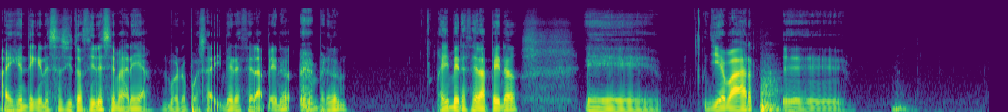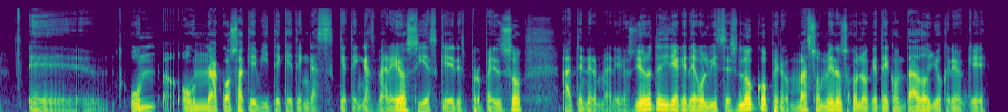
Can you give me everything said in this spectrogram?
Hay gente que en esas situaciones se marea. Bueno, pues ahí merece la pena, perdón, ahí merece la pena eh, llevar eh, eh, una cosa que evite que tengas, que tengas mareos si es que eres propenso a tener mareos. Yo no te diría que te volvieses loco, pero más o menos con lo que te he contado yo creo que,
